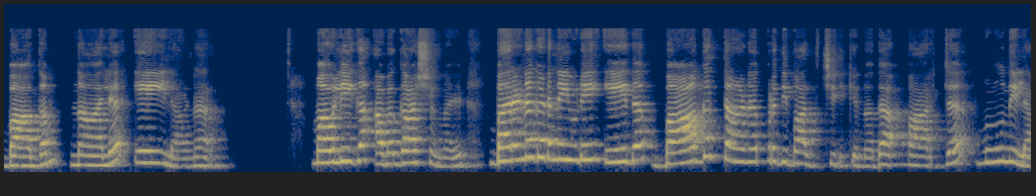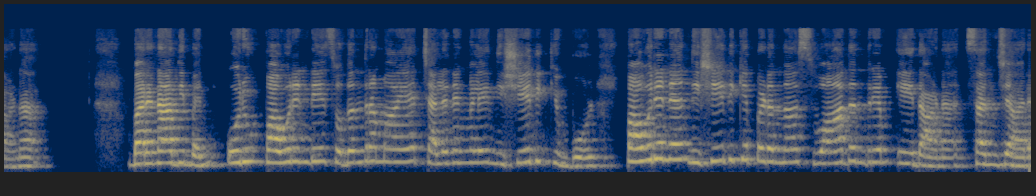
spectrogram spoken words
ഭാഗം നാല് എയിലാണ്. മൗലിക അവകാശങ്ങൾ ഭരണഘടനയുടെ ഏത് ഭാഗത്താണ് പ്രതിപാദിച്ചിരിക്കുന്നത്? പാർട്ട് മൂന്നിലാണ്. ഭരണാധിപൻ ഒരു പൗരന്റെ സ്വതന്ത്രമായ ചലനങ്ങളെ നിഷേധിക്കുമ്പോൾ പൗരന് നിഷേധിക്കപ്പെടുന്ന സ്വാതന്ത്ര്യം ഏതാണ്? സഞ്ചാര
